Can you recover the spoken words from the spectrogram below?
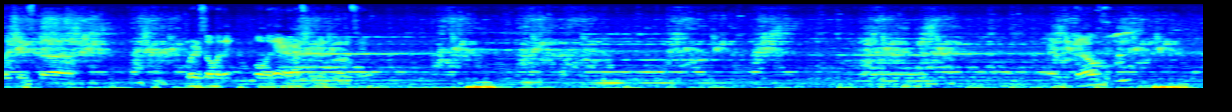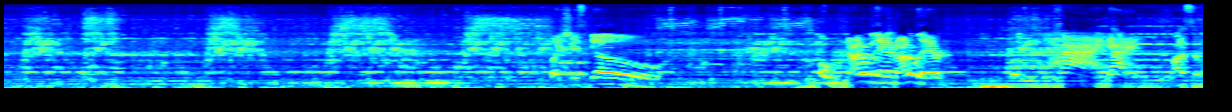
which is the where it's over, the, over there. That's where we go to. Let's just go. Oh, not over there, not over there. Ha, got it. Awesome.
